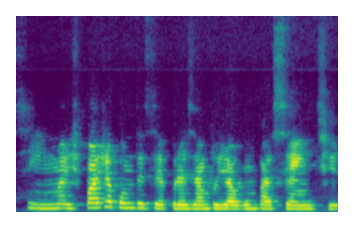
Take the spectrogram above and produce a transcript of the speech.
Sim, mas pode acontecer, por exemplo, de algum paciente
